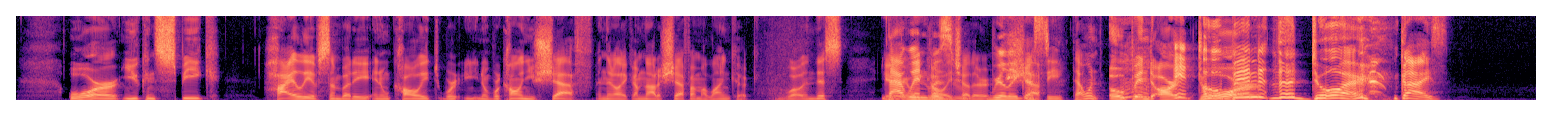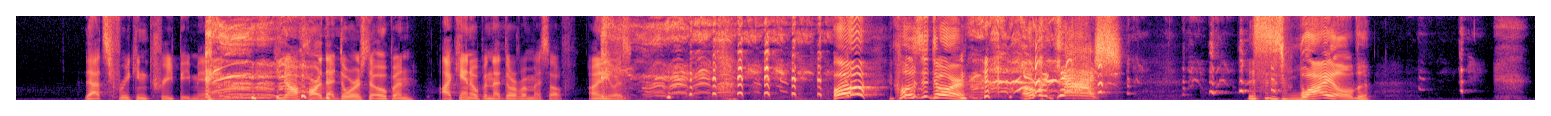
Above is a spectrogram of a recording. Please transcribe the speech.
Or you can speak highly of somebody and call each, we're, you know, we're calling you chef. And they're like, I'm not a chef, I'm a line cook. Well, in this, That wind was each other really chef. gusty. That one opened our it door. opened the door, guys. That's freaking creepy, man. you know how hard that door is to open? I can't open that door by myself. Anyways. oh! Close the door! Oh my gosh! This is wild.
